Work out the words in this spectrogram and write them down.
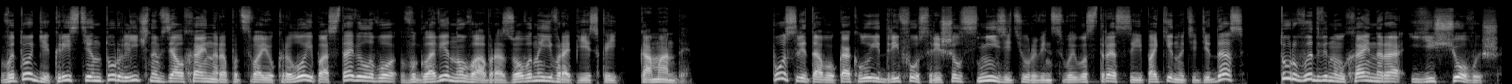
В итоге Кристиан Тур лично взял Хайнера под свое крыло и поставил его во главе новообразованной европейской команды. После того, как Луи Дрейфус решил снизить уровень своего стресса и покинуть Adidas, Тур выдвинул Хайнера еще выше.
